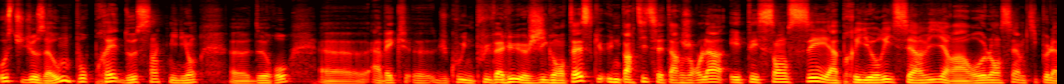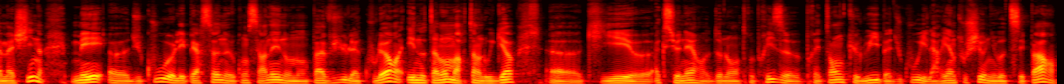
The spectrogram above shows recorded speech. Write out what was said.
au studio Zaum pour près de 5 millions d'euros avec du coup une plus-value gigantesque. Une partie de cet argent-là était censée a priori servir à relancer un petit peu la machine, mais du coup les personnes concernées n'en ont pas vu la couleur et notamment Martin Louiga qui est actionnaire de l'entreprise prétend que lui bah, du coup il a rien touché au niveau de ses parts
